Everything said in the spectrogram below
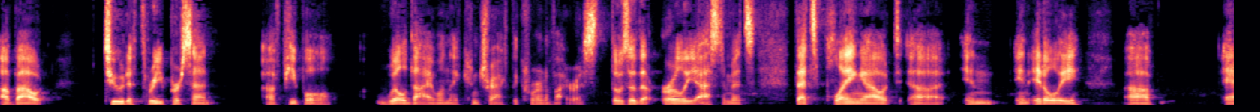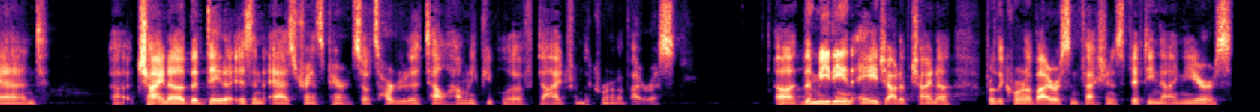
about 2 to 3% of people will die when they contract the coronavirus. Those are the early estimates. That's playing out uh, in, in Italy. Uh, and uh, China, the data isn't as transparent, so it's harder to tell how many people have died from the coronavirus. Uh, the median age out of China for the coronavirus infection is 59 years.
